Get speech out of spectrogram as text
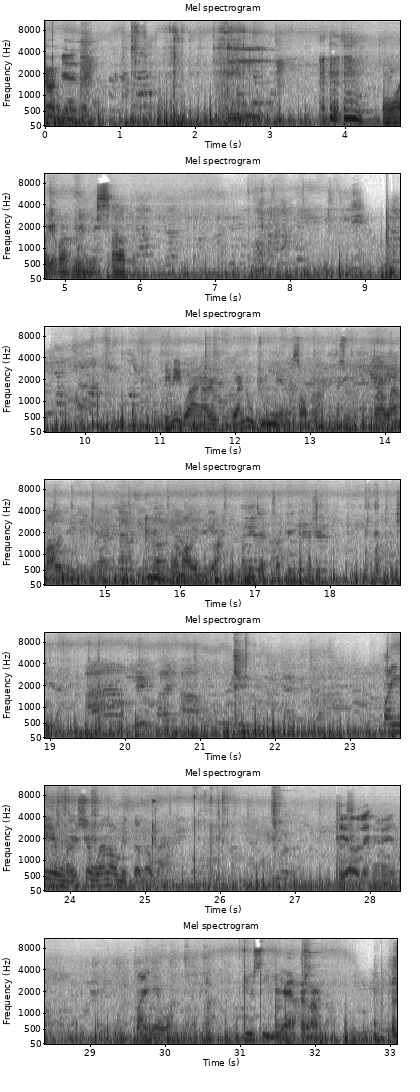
mà biết là Ừ. Ủa, các bạn, mình phải? ငါတို့1 2 3နဲ့ဆော့ပါအဲ့ဒါ1 1မှာပဲနေနေတယ်1မှာပဲနေပါအမေကျန်စက်ပြေအဲ့ဒါကြည့်ပိုင်းနေဝင်ရှက်ဝမ်းလောက်နဲ့တက်လောက်လားတရားလဲပိုင်းနေဝင် UC ရဲ့တက်လောက်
